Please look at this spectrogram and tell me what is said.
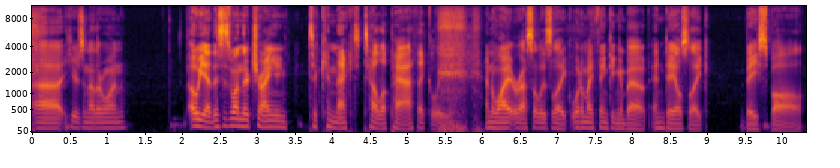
Uh, here's another one. Oh yeah, this is one they're trying to connect telepathically, and Wyatt Russell is like, "What am I thinking about?" And Dale's like, "Baseball."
